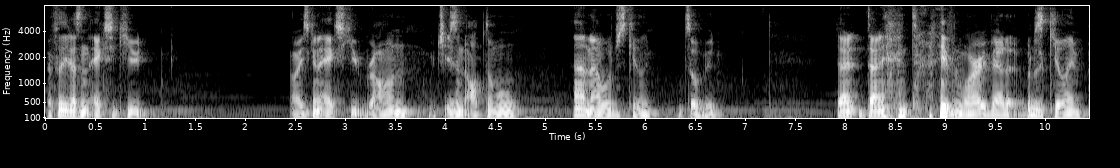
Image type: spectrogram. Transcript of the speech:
Hopefully he doesn't execute... Oh, he's going to execute Rowan, which isn't optimal. I don't know, we'll just kill him. It's all good. Don't, don't, don't even worry about it. We'll just kill him.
